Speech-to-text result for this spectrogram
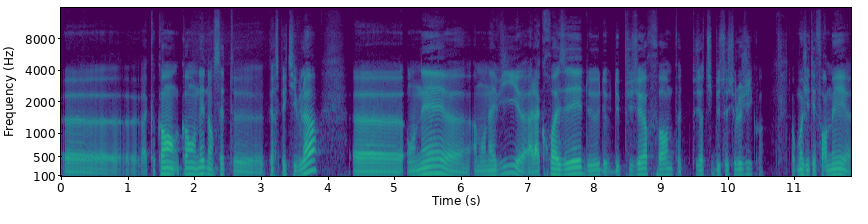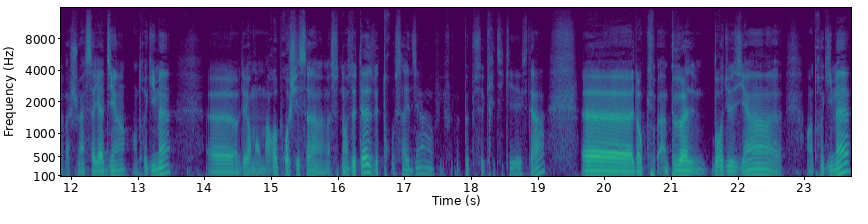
bah, que quand, quand, on est dans cette perspective-là, euh, on est, euh, à mon avis, à la croisée de, de, de, plusieurs formes, plusieurs types de sociologie. Quoi. Donc moi, j'ai été formé, bah, je suis un sayadien entre guillemets. Euh, D'ailleurs, on m'a reproché ça ma soutenance de thèse. Vous êtes trop sayadien, il faut un peu plus se critiquer, etc. Euh, donc un peu voilà, bourdieusien euh, entre guillemets.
